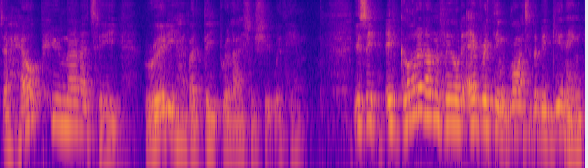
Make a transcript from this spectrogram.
to help humanity really have a deep relationship with Him. You see, if God had unveiled everything right at the beginning,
